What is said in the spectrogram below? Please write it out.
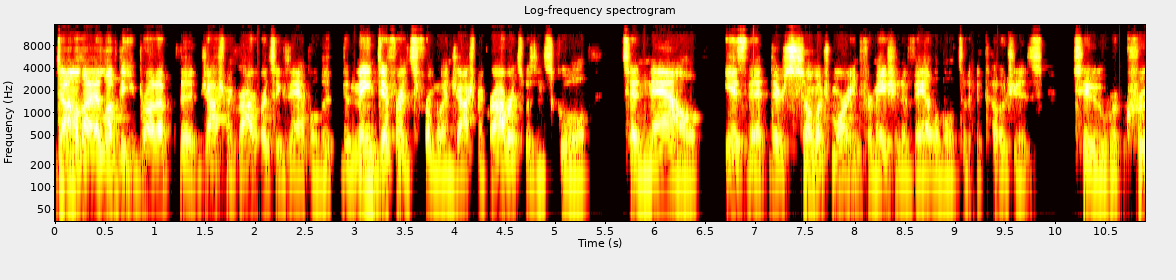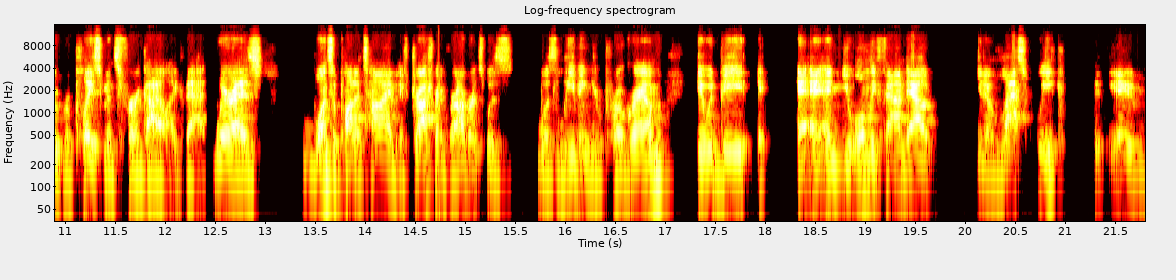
Donald, I love that you brought up the Josh McRoberts example. The, the main difference from when Josh McRoberts was in school to now is that there's so much more information available to the coaches to recruit replacements for a guy like that. Whereas once upon a time, if Josh McRoberts was was leaving your program, it would be, and, and you only found out, you know, last week. You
